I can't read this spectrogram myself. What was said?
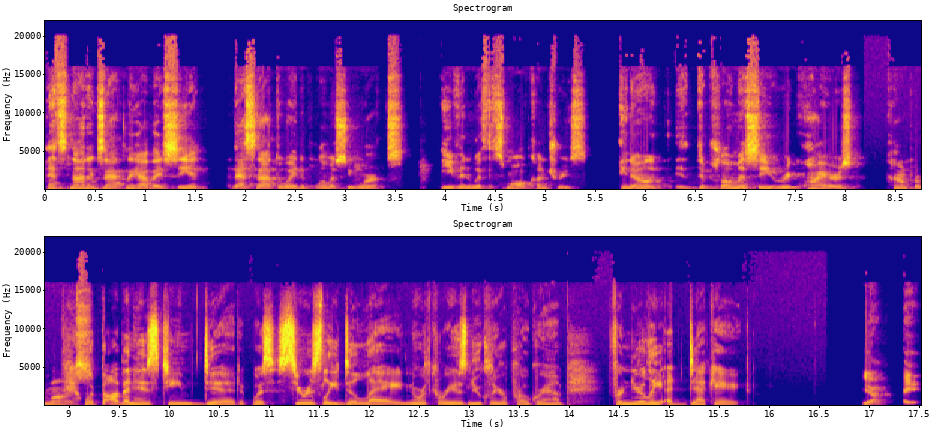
that's not exactly how they see it. That's not the way diplomacy works, even with small countries. You know, diplomacy requires compromise. What Bob and his team did was seriously delay North Korea's nuclear program for nearly a decade. Yeah, I,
